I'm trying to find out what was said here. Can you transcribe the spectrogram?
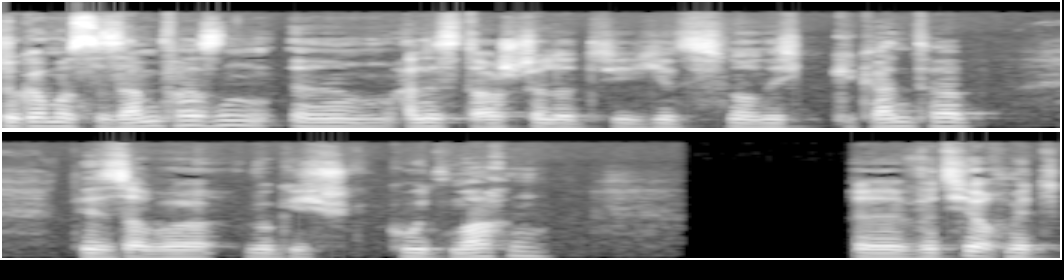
So kann man es zusammenfassen. Ähm, alles Darsteller, die ich jetzt noch nicht gekannt habe, die es aber wirklich gut machen. Äh, wird hier auch mit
